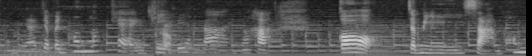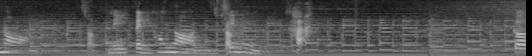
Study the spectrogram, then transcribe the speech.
อย่างเงี้ยจะเป็นห้องรับแขกอีกทีครับก็ยังได้นะคะ ก็ จะมี 3 ห้องนอน ครับอันนี้เป็นห้องนอนครับที่หนึ่งค่ะ ก็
